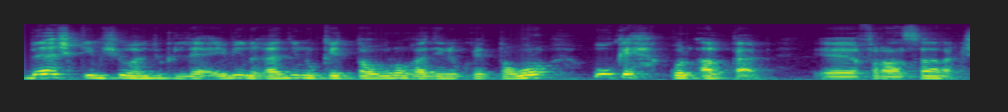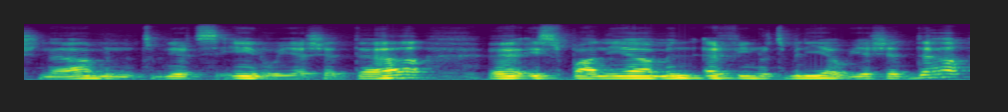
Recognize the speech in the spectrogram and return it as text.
باش كيمشيو هذوك اللاعبين غاديين وكيطوروا غاديين وكيطوروا وكيحققوا الألقاب. آه، فرنسا راك شفناها من 98 وهي شداها آه، إسبانيا من 2008 وهي شداها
